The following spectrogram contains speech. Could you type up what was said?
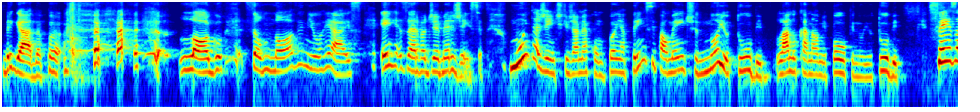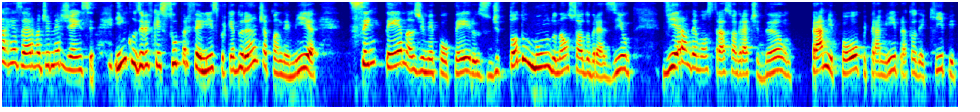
Obrigada, Pan. Logo, são 9 mil reais em reserva de emergência. Muita gente que já me acompanha, principalmente no YouTube, lá no canal Me Poupe, no YouTube, fez a reserva de emergência. inclusive, fiquei super feliz, porque durante a pandemia, centenas de mepoupeiros de todo o mundo, não só do Brasil, vieram demonstrar sua gratidão para Me Poupe, para mim, para toda a equipe,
